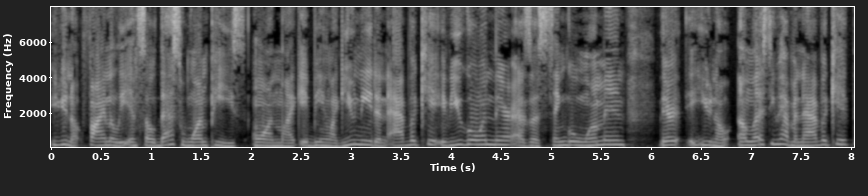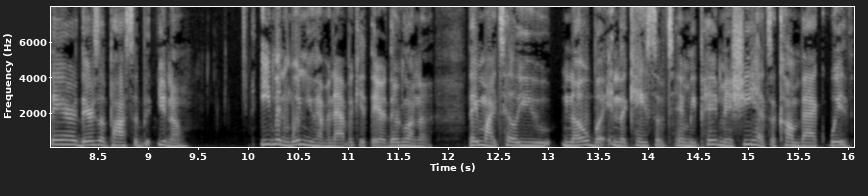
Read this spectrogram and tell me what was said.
you know, finally. And so that's one piece on like it being like you need an advocate. If you go in there as a single woman, there, you know, unless you have an advocate there, there's a possibility. You know, even when you have an advocate there, they're gonna they might tell you no. But in the case of Tammy Pittman, she had to come back with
